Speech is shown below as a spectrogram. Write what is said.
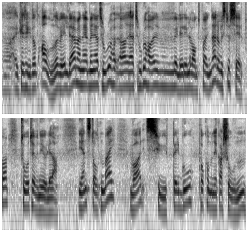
det er ikke sikkert at alle vil det, men jeg, men jeg, tror, du, jeg tror du har veldig relevant poeng der. Og hvis du ser på 22. juli, da. Jens Stoltenberg var supergod på kommunikasjonen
